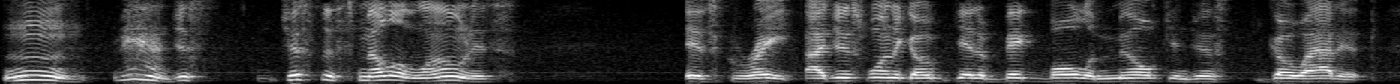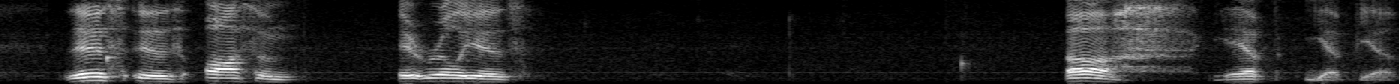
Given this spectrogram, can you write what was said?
Mmm, man, just just the smell alone is is great. I just want to go get a big bowl of milk and just go at it. This is awesome. It really is. Oh, yep, yep, yep.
